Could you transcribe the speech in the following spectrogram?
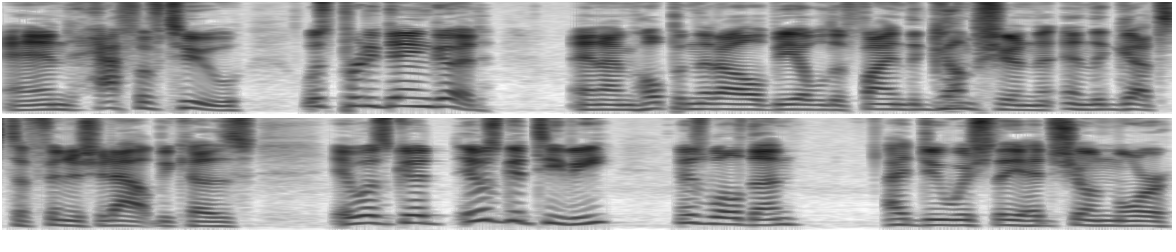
and half of two was pretty dang good and I'm hoping that I'll be able to find the gumption and the guts to finish it out because it was good. It was good TV. It was well done. I do wish they had shown more,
